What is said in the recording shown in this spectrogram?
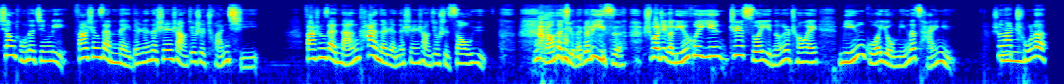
相同的经历发生在美的人的身上就是传奇。发生在难看的人的身上就是遭遇，然后他举了个例子，说这个林徽因之所以能够成为民国有名的才女，说她除了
